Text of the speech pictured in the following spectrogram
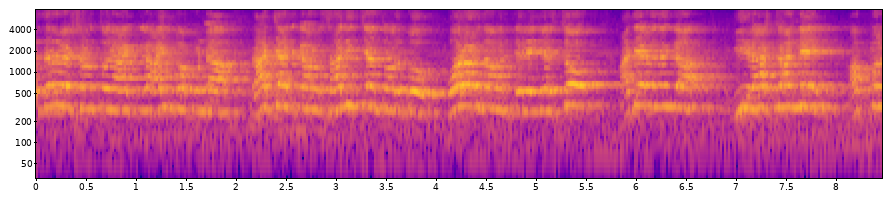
రిజర్వేషన్తో ఆగిపోకుండా ఆగిపోకుండా రాజ్యాధికారం సాధించేంత వరకు పోరాడదామని తెలియజేస్తూ అదేవిధంగా ఈ రాష్ట్రాన్ని అప్పుల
